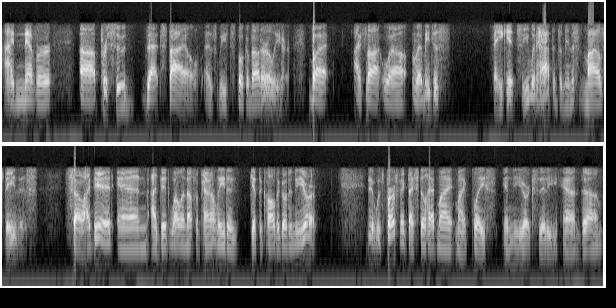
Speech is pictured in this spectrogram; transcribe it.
I never uh, pursued that style as we spoke about earlier. But I thought, well, let me just fake it, see what happens. I mean, this is Miles Davis. So I did, and I did well enough apparently to get the call to go to New York. It was perfect. I still had my my place in New York City, and um,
